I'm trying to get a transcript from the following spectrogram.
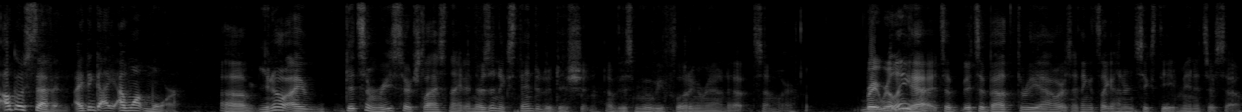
I'll go seven. I think I, I want more. Um, you know, I did some research last night, and there's an extended edition of this movie floating around out somewhere. Wait, really? Yeah, it's a it's about three hours. I think it's like 168 minutes or so.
